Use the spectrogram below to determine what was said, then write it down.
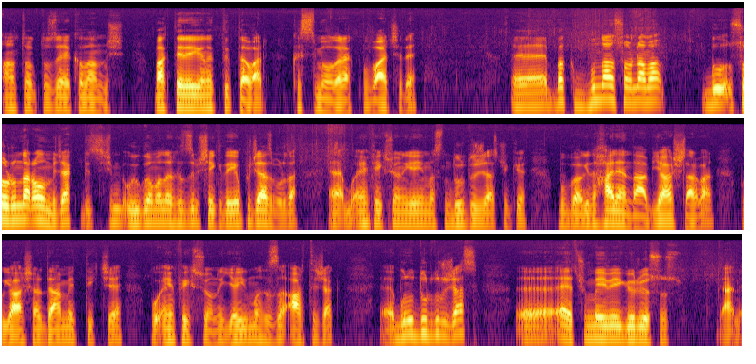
antoktoza yakalanmış. Bakteriye yanıklık da var kısmi olarak bu bahçede. E, bakın bundan sonra ama bu sorunlar olmayacak. Biz şimdi uygulamaları hızlı bir şekilde yapacağız burada. Yani bu enfeksiyonun yayılmasını durduracağız. Çünkü bu bölgede halen daha bir yağışlar var. Bu yağışlar devam ettikçe bu enfeksiyonun yayılma hızı artacak. E, bunu durduracağız. E, evet şu meyveyi görüyorsunuz. Yani,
